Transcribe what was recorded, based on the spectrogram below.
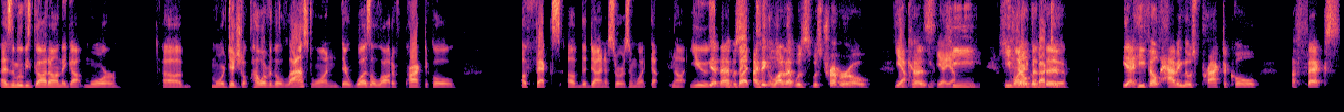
as the movies got on they got more uh more digital however the last one there was a lot of practical effects of the dinosaurs and what not used Yeah, that was. but I think a lot of that was was Trevorrow yeah because Yeah, yeah. he he, he wanted to go back the- to yeah he felt having those practical effects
